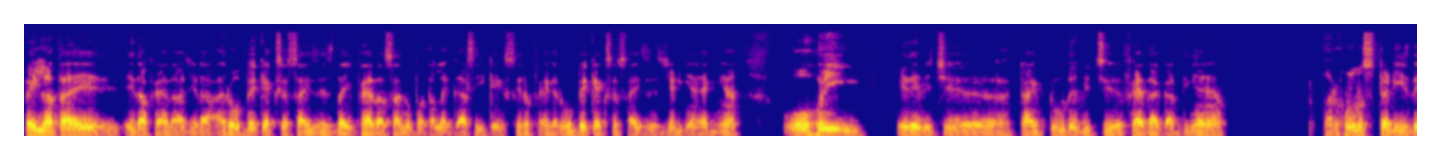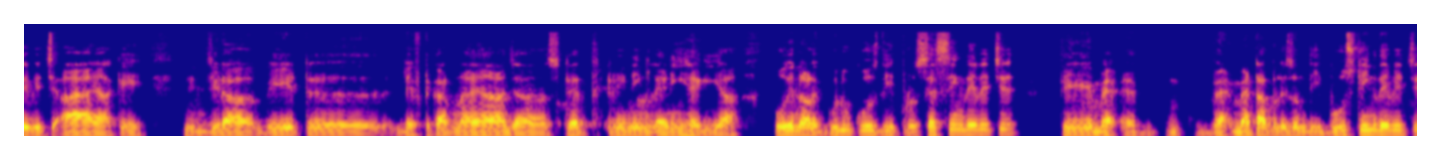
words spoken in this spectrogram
ਪਹਿਲਾਂ ਤਾਂ ਇਹ, ਇਹਦਾ ਫਾਇਦਾ ਜਿਹੜਾ ਐਰੋਬਿਕ ਐਕਸਰਸਾਈਜ਼ਸ ਦਾ ਹੀ ਫਾਇਦਾ ਸਾਨੂੰ ਪਤਾ ਲੱਗਾ ਸੀ ਕਿ ਸਿਰਫ ਐਰੋਬਿਕ ਐਕਸਰਸਾਈਜ਼ਸ ਜਿਹੜੀਆਂ ਹੈਗੀਆਂ, ਉਹੋ ਹੀ ਇਹਦੇ ਵਿੱਚ ਟਾਈਪ 2 ਦੇ ਵਿੱਚ ਫਾਇਦਾ ਕਰਦੀਆਂ ਆ। ਪਰ ਹੁਣ ਸਟੱਡੀਜ਼ ਦੇ ਵਿੱਚ ਆਇਆ ਆ ਕਿ ਜਿਹੜਾ weight ਲਿਫਟ ਕਰਨਾ ਆ ਜਾਂ ਸਟਰੈਂਥ ਟ੍ਰੇਨਿੰਗ ਲੈਣੀ ਹੈਗੀ ਆ, ਉਹਦੇ ਨਾਲ ਗਲੂਕੋਜ਼ ਦੀ ਪ੍ਰੋਸੈਸਿੰਗ ਦੇ ਵਿੱਚ ਤੇ ਮੈਟਾਬੋਲਿਜ਼ਮ ਦੀ ਬੂਸਟਿੰਗ ਦੇ ਵਿੱਚ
